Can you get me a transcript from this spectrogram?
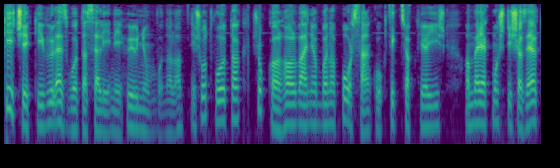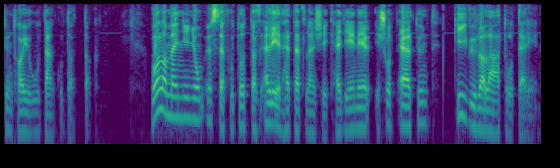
Kétségkívül ez volt a szeléné hőnyomvonala, és ott voltak, sokkal halványabban a porszánkok cikcakjai is, amelyek most is az eltűnt hajó után kutattak. Valamennyi nyom összefutott az elérhetetlenség hegyénél, és ott eltűnt, kívül a látóterén.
